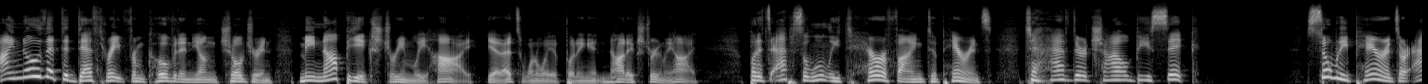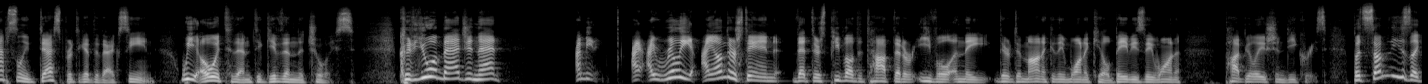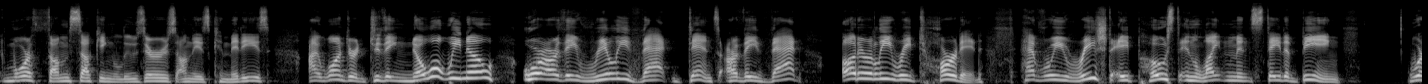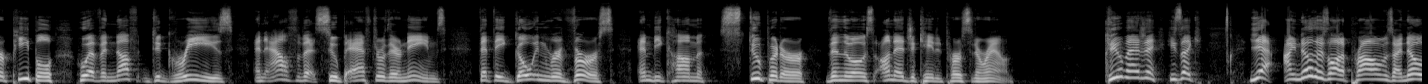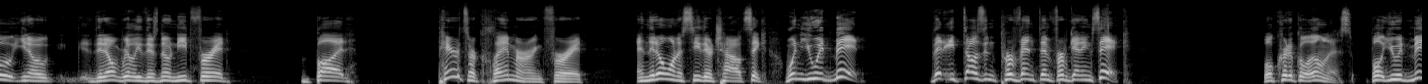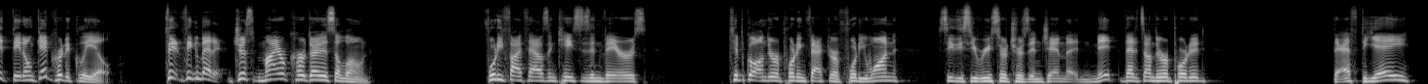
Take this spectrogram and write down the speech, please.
I know that the death rate from COVID in young children may not be extremely high. Yeah, that's one way of putting it, not extremely high. But it's absolutely terrifying to parents to have their child be sick. So many parents are absolutely desperate to get the vaccine. We owe it to them to give them the choice. Could you imagine that? I mean, I, I, really I understand that there's people at the top that are evil and they they're demonic and they want to kill babies. They want population decrease. But some of these like more thumb sucking losers on these committees, I wonder, do they know what we know, or are they really that dense? Are they that utterly retarded? Have we reached a post enlightenment state of being where people who have enough degrees and alphabet soup after their names that they go in reverse and become stupider than the most uneducated person around. Can you imagine? He's like, yeah, I know there's a lot of problems. I know, you know, they don't really, there's no need for it, but parents are clamoring for it and they don't want to see their child sick when you admit that it doesn't prevent them from getting sick. Well, critical illness. Well, you admit they don't get critically ill. Th- think about it. Just myocarditis alone 45,000 cases in VAERS, typical underreporting factor of 41. CDC researchers in JAMA admit that it's underreported. The FDA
